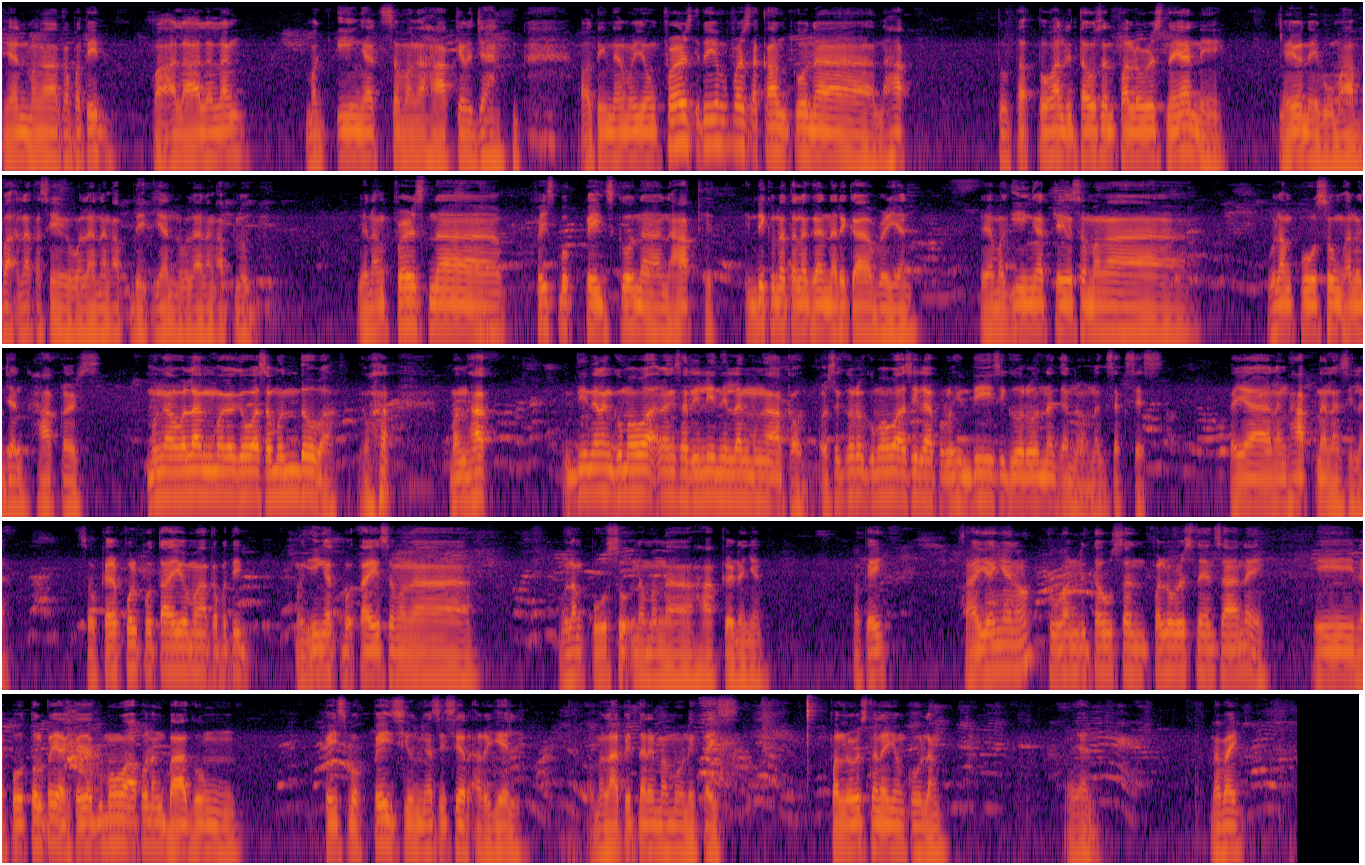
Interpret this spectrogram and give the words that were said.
Yan mga kapatid, paalala lang, mag-ingat sa mga hacker dyan. o tingnan mo yung first, ito yung first account ko na nahack. Two- 200,000 followers na yan eh. Ngayon eh, bumaba na kasi wala nang update yan, wala nang upload. Yan ang first na Facebook page ko na nahack. Hindi ko na talaga na-recover yan. Kaya mag-ingat kayo sa mga walang pusong ano dyan, hackers. Mga walang magagawa sa mundo ba? Manghack. Hindi na lang gumawa ng sarili nilang mga account. O siguro gumawa sila pero hindi siguro nag, ano, nag-success. Kaya nang hack na lang sila. So careful po tayo mga kapatid. Mag-ingat po tayo sa mga walang puso na mga hacker na yan. Okay? Sayang yan, no? 200,000 followers na yan sana eh. Eh, naputol pa yan. Kaya gumawa ako ng bagong Facebook page. Yun nga si Sir Ariel. Malapit na rin ma-monetize. Followers na lang yung kulang. Ayan. Bye-bye.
